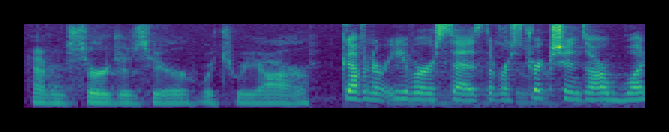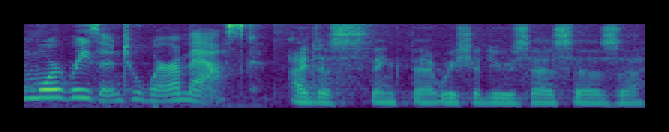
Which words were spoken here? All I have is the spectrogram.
having surges here, which we are. Governor Evers says the restrictions are one more reason to wear a mask. I just think that we should use this as a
